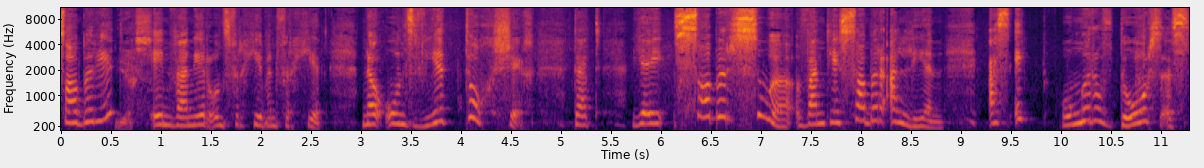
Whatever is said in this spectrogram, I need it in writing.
sabber het Yes. en wanneer ons vergewe en vergeet. Nou ons weet tog Sheikh dat jy sabber so want jy sabber alleen. As ek honger of dors is,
